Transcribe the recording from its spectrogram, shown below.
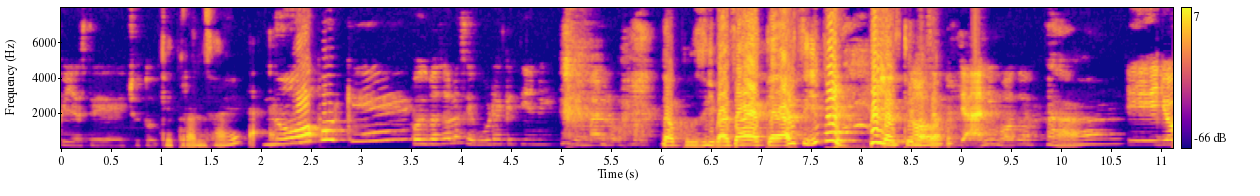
que ya esté hecho todo. ¿Qué tranza, eh? No, ¿por qué? Pues vas a la segura que tiene de malo. No, pues si vas a quedar, sí, pero los que no, no, o sea, van- ya ni modo. Ah, Eh, yo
